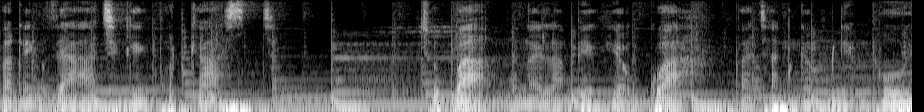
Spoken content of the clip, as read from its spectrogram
và đánh giá trên kênh podcast. Chúc bạn một ngày làm việc hiệu quả và tràn ngập niềm vui.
